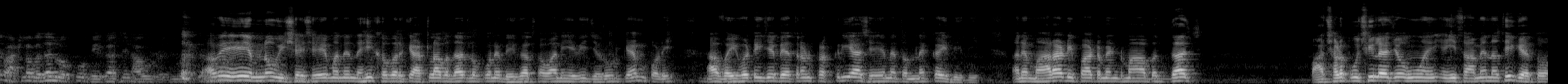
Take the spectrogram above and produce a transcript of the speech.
સાહેબ આટલા બધા લોકો ભેગા થઈને આવું રજૂઆત હવે એ એમનો વિષય છે એ મને નહીં ખબર કે આટલા બધા જ લોકોને ભેગા થવાની એવી જરૂર કેમ પડી. આ વહીવટી જે બે ત્રણ પ્રક્રિયા છે એ મેં તમને કહી દીધી. અને મારા ડિપાર્ટમેન્ટમાં આ બધા જ પાછળ પૂછી લેજો હું અહીં અહીં સામે નથી કહેતો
